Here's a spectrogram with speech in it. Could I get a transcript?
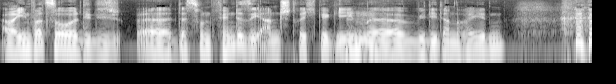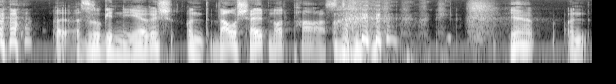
Aber jedenfalls so, die, die, äh, das ist so ein Fantasy-Anstrich gegeben, Mhm. äh, wie die dann reden. äh, so generisch und Thou shalt not pass. Ja, und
